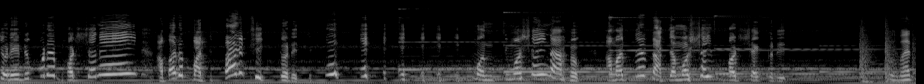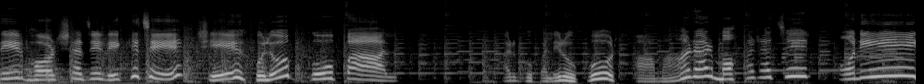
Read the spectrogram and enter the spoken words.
চোরের উপরে ভরসা নেই? আবার বাটপার ঠিক করেছে। মন্ত্রীমশাই না হোক আমাদের রাজামশাই ভরসা করেছে তোমাদের ভরসা যে রেখেছে সে হলো গোপাল। আর গোপালের ওপর আমার আর মহারাজের অনেক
